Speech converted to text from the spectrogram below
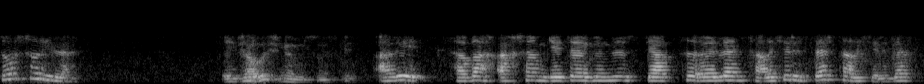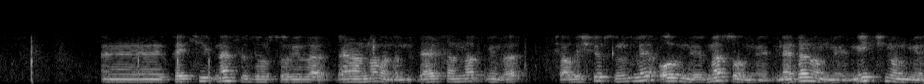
zor soruyorlar. E, çalışmıyor musunuz ki? Abi sabah, akşam, gece, gündüz, yatsı, öğlen çalışırız, ders çalışırız. ha. Ee, peki nasıl zor soruyorlar? Ben anlamadım. Ders anlatmıyorlar. Çalışıyorsunuz ve olmuyor. Nasıl olmuyor? Neden olmuyor? Niçin olmuyor?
